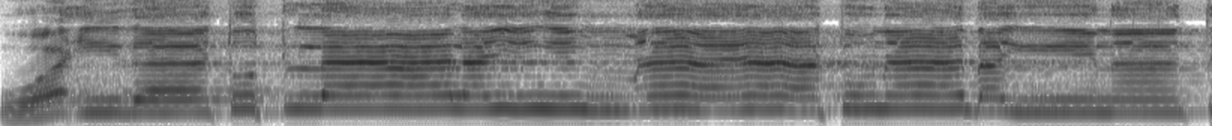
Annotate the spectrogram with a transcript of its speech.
وإذا تتلى عليهم آياتنا بينات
